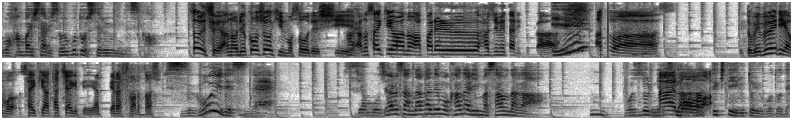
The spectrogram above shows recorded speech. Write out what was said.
を販売したり、そういうことをしてるんですか？そうです。あの、旅行商品もそうですし、はいあの、最近はあの、アパレル始めたりとか、えー？あとは、えっと、ウェブメディアも最近は立ち上げてややらせてもらってます。すごいですね。じゃあもう JAL さんの中でもかなり今サウナがうん文字通り熱が上がってきているということで。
